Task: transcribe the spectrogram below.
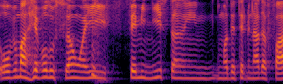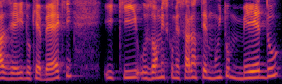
houve uma revolução aí feminista em uma determinada fase aí do Quebec e que os homens começaram a ter muito medo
